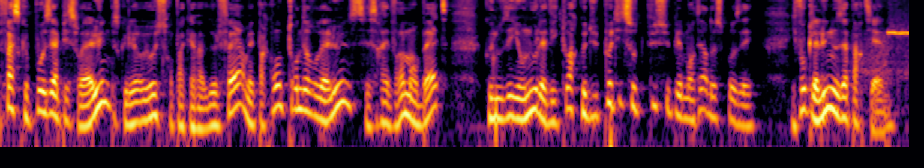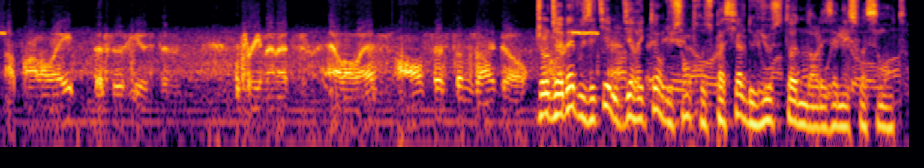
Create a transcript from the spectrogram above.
fasse que poser un pied sur la Lune, parce que les Russes ne seront pas capables de le faire, mais par contre, tourner autour de la Lune, ce serait vraiment bête que nous ayons, nous, la victoire que du petit saut de puce supplémentaire de se poser. Il faut que la Lune nous appartienne. Apollo 8, this is Houston. Three minutes, LOS, all systems are go. George Abbey, vous étiez le directeur du centre spatial de Houston dans les années 60.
